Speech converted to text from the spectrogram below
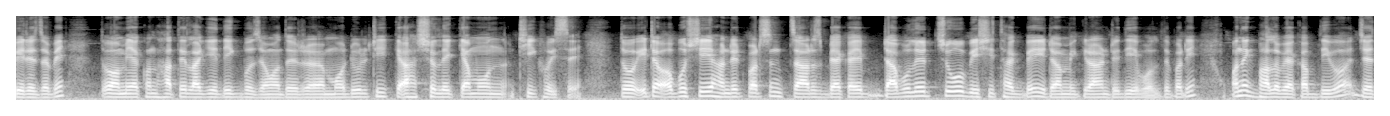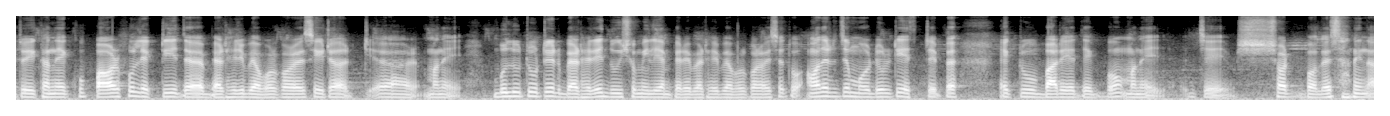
বেড়ে যাবে। তো আমি এখন হাতে লাগিয়ে দেখব যে আমাদের মডিউলটি আসলে কেমন ঠিক হয়েছে তো এটা অবশ্যই হান্ড্রেড পারসেন্ট চার্জ ব্যাকআপ ডাবলের চেয়েও বেশি থাকবে, এটা আমি গ্যারান্টি দিয়ে বলতে পারি। অনেক ভালো ব্যাকআপ দিব, যেহেতু এখানে খুব পাওয়ারফুল একটি ব্যাটারি ব্যবহার করা হয়েছে। এটা মানে ব্লুটুথের ব্যাটারি দুইশো মিলি অ্যাম্পিয়ারের ব্যাটারি ব্যবহার করা হয়েছে। তো আমাদের যে মডিউলটি স্টেপ একটু বাড়িয়ে দেখব মানে যে শর্ট বলে, জানি না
